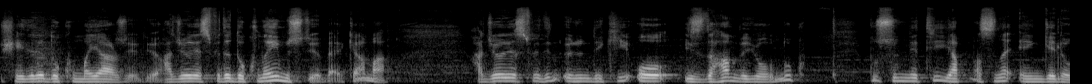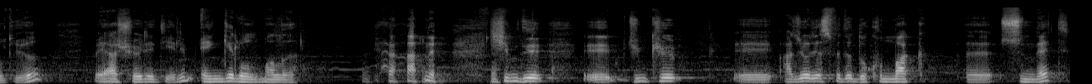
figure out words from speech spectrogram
şeylere dokunmayı arzu ediyor. Hacer-i Esved'e dokunayım istiyor belki ama Hacer-i Esved'in önündeki o izdiham ve yoğunluk bu sünneti yapmasına engel oluyor. Veya şöyle diyelim engel olmalı. Yani şimdi e, çünkü e, Hacer-i Esved'e dokunmak e, sünnet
